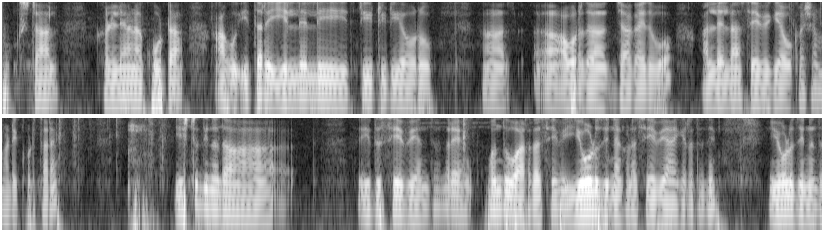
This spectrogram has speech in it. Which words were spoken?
book stall Kalyanakoota ಹಾಗೂ ಇತರೆ ಎಲ್ಲೆಲ್ಲಿ ಟಿ ಟಿ ಡಿ ಅವರು ಅವರದ ಜಾಗ ಇದಾವೋ ಅಲ್ಲೆಲ್ಲ ಸೇವೆಗೆ ಅವಕಾಶ ಮಾಡಿಕೊಡ್ತಾರೆ. ಎಷ್ಟು ದಿನದ ಇದು ಸೇವೆ ಅಂತಂದರೆ ಒಂದು ವಾರದ ಸೇವೆ, ಏಳು ದಿನಗಳ ಸೇವೆ ಆಗಿರುತ್ತದೆ. ಏಳು ದಿನದ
